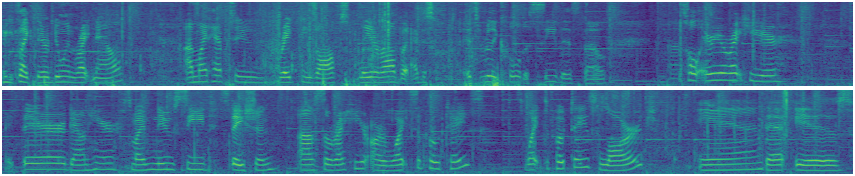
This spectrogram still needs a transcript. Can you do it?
like they're doing right now, I might have to break these off later on, but I just, it's really cool to see this though. Uh, this whole area right here, right there, down here, is my new seed station. Uh, so right here are white sapotes. It's white sapotes, large, and that is,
